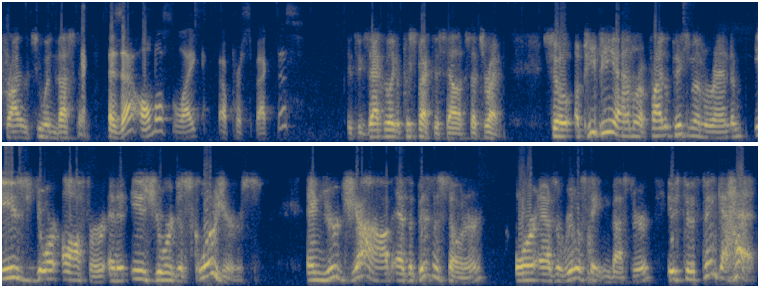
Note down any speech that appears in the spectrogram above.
prior to investing. Is that almost like a prospectus? It's exactly like a prospectus, Alex. That's right. So a PPM or a private placement memorandum is your offer and it is your disclosures. And your job as a business owner or as a real estate investor is to think ahead.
